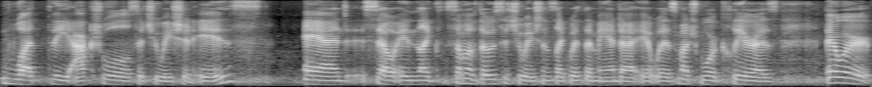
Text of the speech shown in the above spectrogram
what the actual situation is. And so, in like some of those situations, like with Amanda, it was much more clear as there were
